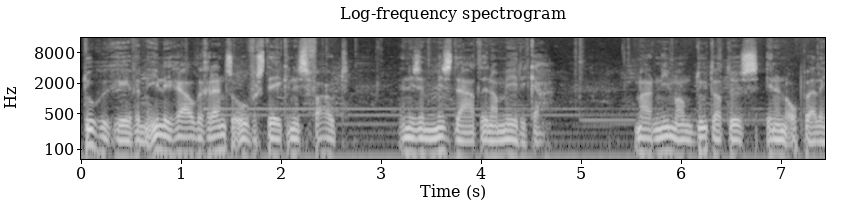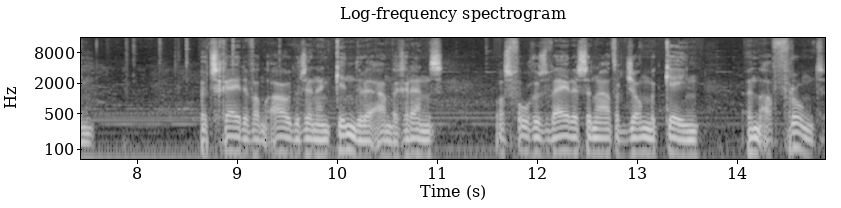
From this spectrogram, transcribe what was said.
Toegegeven, illegaal de grens oversteken is fout en is een misdaad in Amerika. Maar niemand doet dat dus in een opwelling. Het scheiden van ouders en hun kinderen aan de grens was volgens wijle senator John McCain een affront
